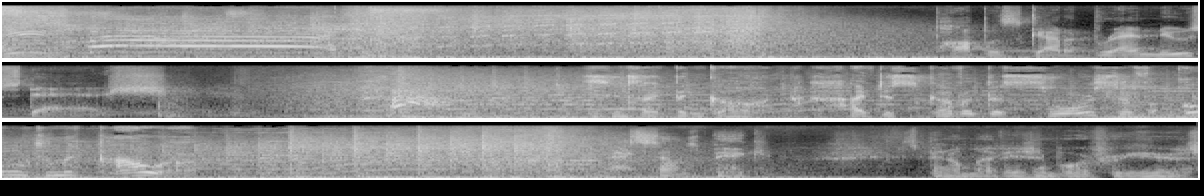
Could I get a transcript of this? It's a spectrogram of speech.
He's back! Papa's got a brand new stash. Since I've been gone, I've discovered the source of ultimate power. That sounds big. It's been on my vision board for years.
